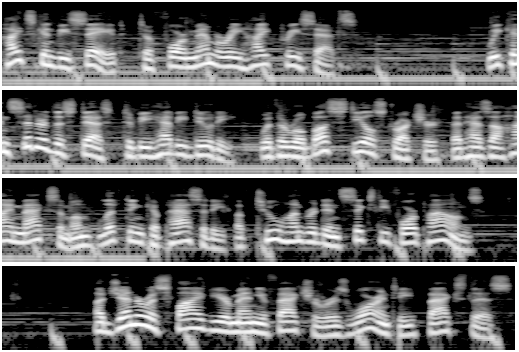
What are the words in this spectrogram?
Heights can be saved to 4 memory height presets. We consider this desk to be heavy-duty, with a robust steel structure that has a high maximum lifting capacity of 264 pounds. A generous 5-year manufacturer's warranty backs this.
